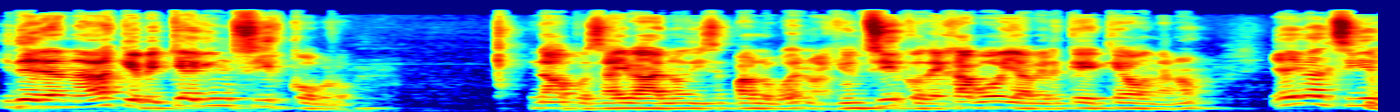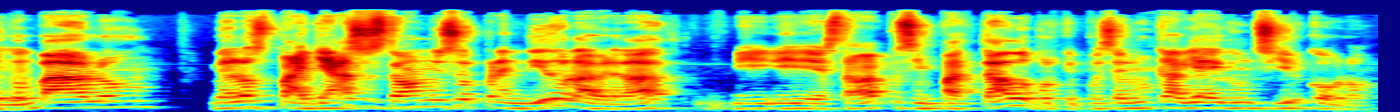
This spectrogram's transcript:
Y de la nada que ve que hay un circo, bro. No, pues ahí va, ¿no? Dice Pablo, bueno, hay un circo, deja voy a ver qué, qué onda, ¿no? Y ahí va el circo. Pablo. Ve a los payasos, estaba muy sorprendido, la verdad. Y, y estaba pues impactado porque pues él nunca había ido a un circo, bro.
